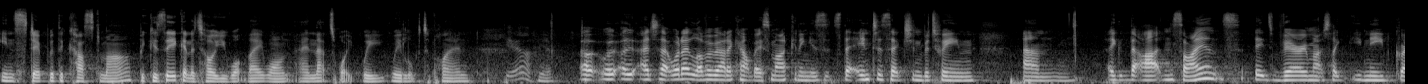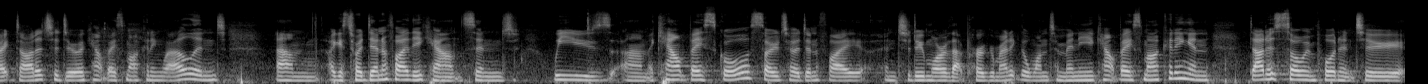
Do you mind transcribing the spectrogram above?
in step with the customer because they're going to tell you what they want, and that's what we, we look to plan. Yeah. Yeah. Uh, add to that, what I love about account based marketing is it's the intersection between um, like the art and science. It's very much like you need great data to do account based marketing well, and um, I guess to identify the accounts and we use um, account based score, so to identify and to do more of that programmatic, the one to many account based marketing. And data is so important to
